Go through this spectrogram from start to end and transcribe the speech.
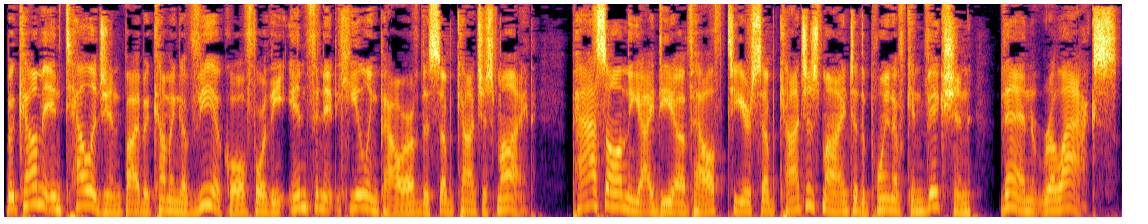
Become intelligent by becoming a vehicle for the infinite healing power of the subconscious mind. Pass on the idea of health to your subconscious mind to the point of conviction, then relax.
